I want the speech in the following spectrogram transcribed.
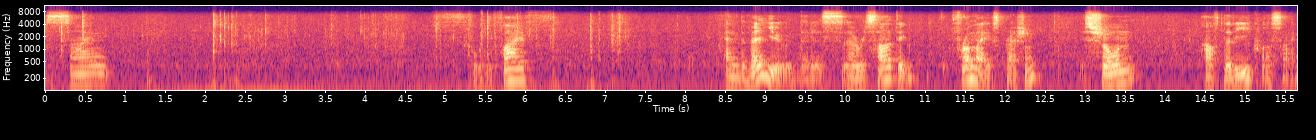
sine 45 and the value that is uh, resulting from my expression is shown after the equal sign.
